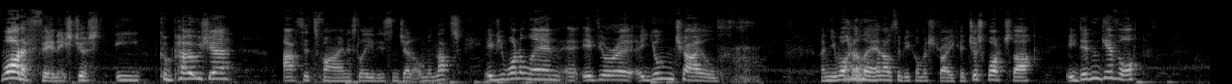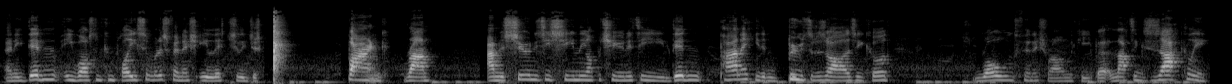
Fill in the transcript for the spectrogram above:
What a finish! Just he, composure at its finest, ladies and gentlemen. That's if you want to learn. uh, If you're a, a young child and you want to learn how to become a striker, just watch that. He didn't give up, and he didn't. He wasn't complacent with his finish. He literally just bang ran, and as soon as he seen the opportunity, he didn't panic. He didn't boot it as hard as he could. Just rolled finish round the keeper, and that's exactly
